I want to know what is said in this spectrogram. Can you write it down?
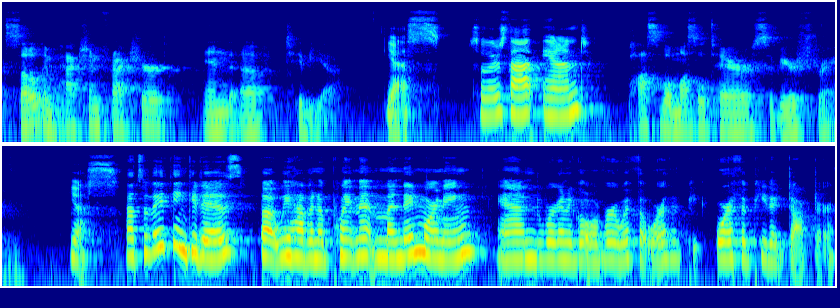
subtle impaction fracture end of tibia. Yes. So there's that. And Possible muscle tear, severe strain. yes, that's what they think it is. But we have an appointment Monday morning and we're going to go over it with the orthop- orthopedic doctor.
